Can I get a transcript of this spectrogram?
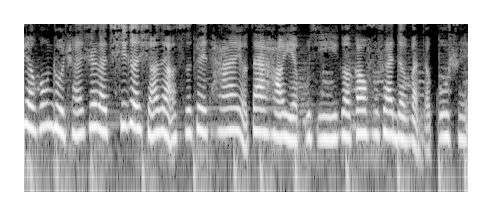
白雪公主诠释了七个小屌丝对她有再好也不及一个高富帅的吻的故事呀。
